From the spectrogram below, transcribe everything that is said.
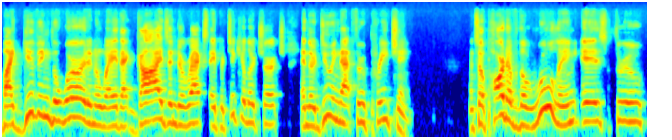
by giving the word in a way that guides and directs a particular church. And they're doing that through preaching. And so part of the ruling is through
